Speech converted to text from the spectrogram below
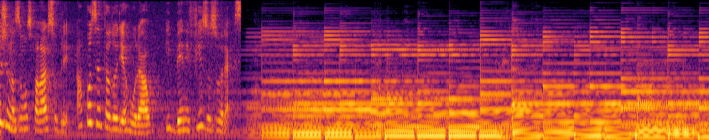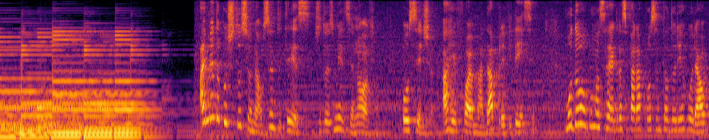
Hoje nós vamos falar sobre aposentadoria rural e benefícios rurais. A Emenda Constitucional 103 de 2019, ou seja, a reforma da Previdência, mudou algumas regras para a aposentadoria rural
